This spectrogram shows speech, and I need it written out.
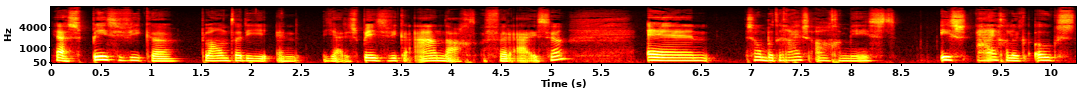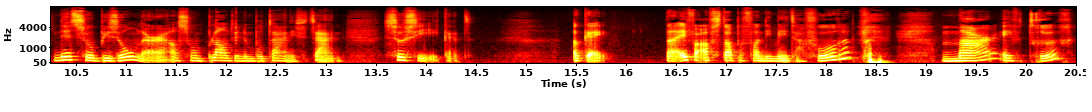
ja, specifieke planten die, en, ja, die specifieke aandacht vereisen. En zo'n bedrijfsalchemist is eigenlijk ook net zo bijzonder als zo'n plant in een botanische tuin. Zo zie ik het. Oké, nou even afstappen van die metaforen. maar even terug.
